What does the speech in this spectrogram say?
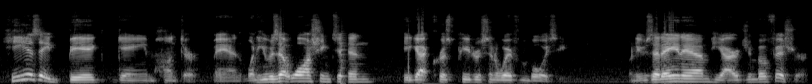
He is a big game hunter, man. When he was at Washington, he got Chris Petersen away from Boise. When he was at A&M, he hired Jimbo Fisher.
